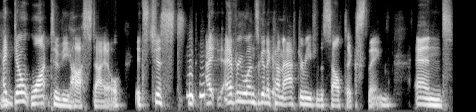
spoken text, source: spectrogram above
I don't want to be hostile. It's just mm-hmm. I, everyone's going to come after me for the Celtics thing. And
